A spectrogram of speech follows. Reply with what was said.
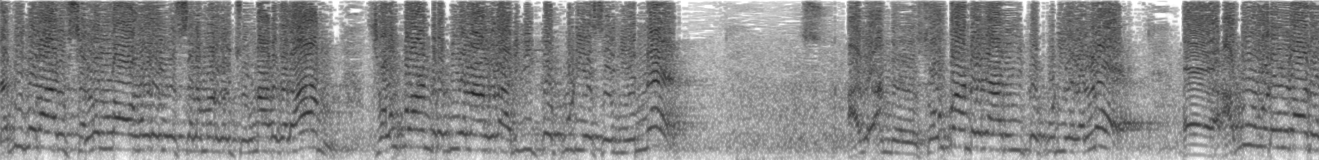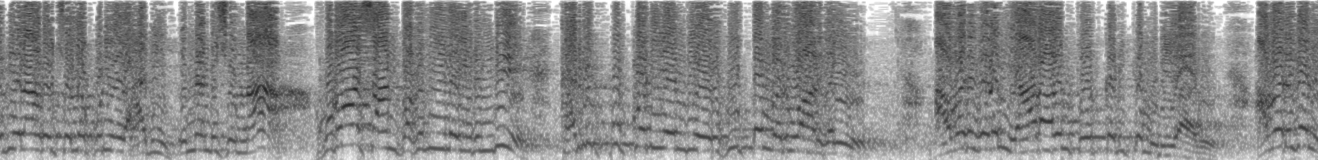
நபிகளார் செல்லல்லா அலைஹி அவர்கள் சொன்னார்களாம். சௌபான் ரபியல்லாஹு அறிவிக்கக்கூடிய செய்தி என்ன? அது அந்த சௌபான் அறிவிக்கக்கூடியதல்ல. அபு ஹுரைரா ரலியல்லாஹு சொல்லக்கூடிய ஒரு ஹதீஸ். என்னன்னு சொன்னா குராசான் பகுதியில இருந்து கருப்பு கொடி ஏந்திய ஒரு கூட்டம் வருவார்கள். அவர்களை யாராலும் தோற்கடிக்க முடியாது. அவர்கள்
